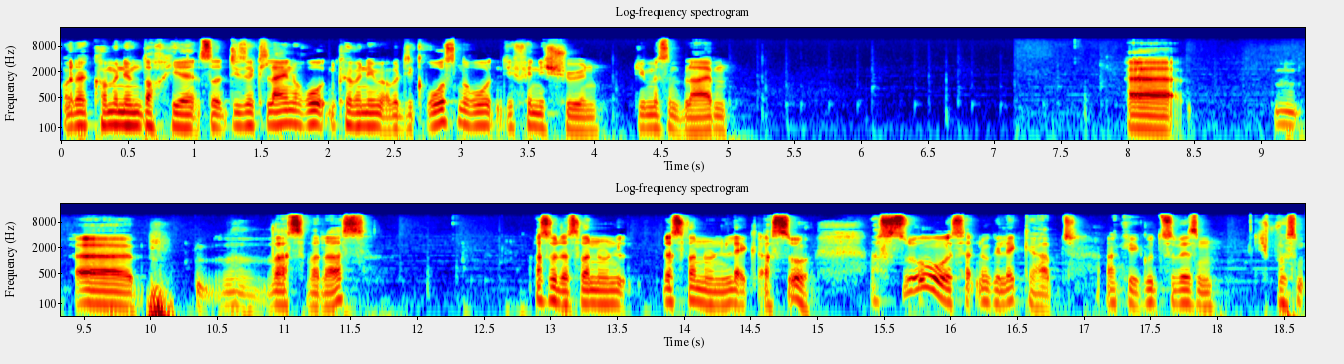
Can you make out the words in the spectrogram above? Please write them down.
Oder kommen wir nehmen doch hier. So, diese kleinen roten können wir nehmen, aber die großen roten, die finde ich schön. Die müssen bleiben. Äh. Äh. Was war das? Achso, das war nun. Das war nur ein Leck. Ach so. Ach so, es hat nur geleckt gehabt. Okay, gut zu wissen. Ich wusste,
